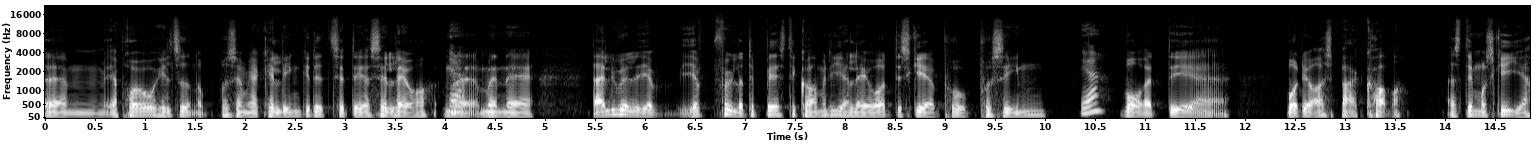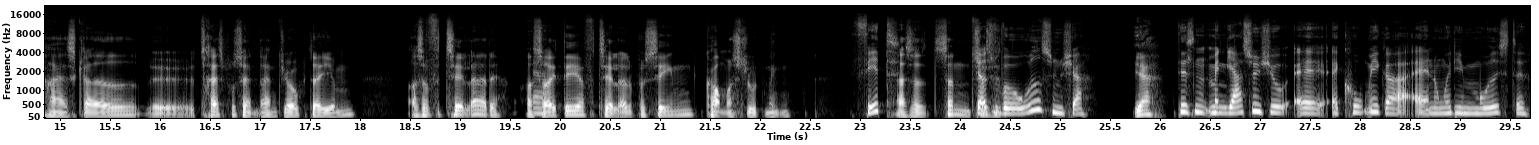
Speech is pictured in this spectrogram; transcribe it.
øhm, jeg prøver hele tiden at prøve at se, om jeg kan linke det til det, jeg selv laver. Ja. Men, men øh, der er alligevel, jeg, jeg føler, at det bedste comedy, jeg laver, det sker på, på scenen, Ja, hvor at det er, hvor det også bare kommer. Altså det er måske, jeg har jeg skrevet øh, 60% af en joke derhjemme, og så fortæller jeg det, og Ja. så i det, jeg fortæller det på scenen, kommer slutningen. fedt. Altså sådan, det er også jeg, våget, synes jeg. ja, Det er sådan, men jeg synes jo, at, at komikere er nogle af de modigste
